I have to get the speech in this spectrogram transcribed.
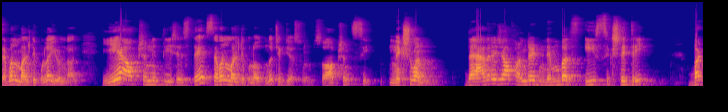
సెవెన్ మల్టిపుల్ అయి ఉండాలి. ఏ ఆప్షన్ని తీసేస్తే సెవెన్ మల్టిపుల్ అవుతుందో చెక్ చేస్తున్నాం. So option C next one the average of hundred numbers is sixty three but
